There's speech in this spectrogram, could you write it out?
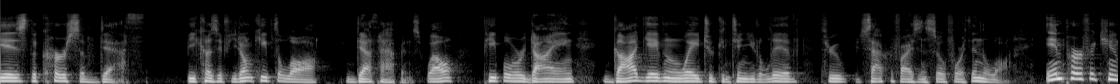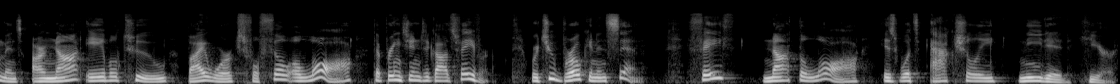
is the curse of death because if you don't keep the law, death happens. Well, people were dying. God gave them a way to continue to live through sacrifice and so forth in the law. Imperfect humans are not able to, by works, fulfill a law that brings you into God's favor. We're too broken in sin. Faith, not the law, is what's actually needed here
